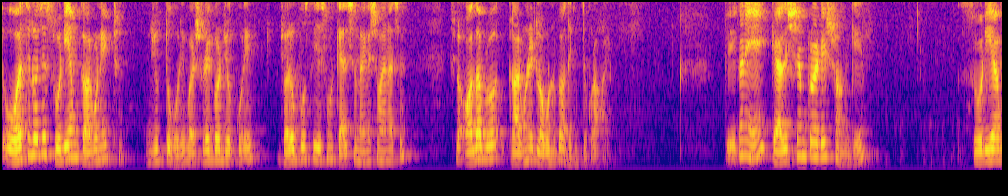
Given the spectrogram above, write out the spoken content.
তো ওয়াশিং হচ্ছে সোডিয়াম কার্বনেট যুক্ত করে বা সোডিয়াম যোগ করে জলে উপস্থিত যে সময় ক্যালসিয়াম ম্যাগনেসিয়াম আয়ন আছে সেটা অদাব্র কার্বনেট লবণ রূপে অধিকৃপ্ত করা হয়। তো এখানে ক্যালসিয়াম ক্লোরাইডের সঙ্গে sodium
